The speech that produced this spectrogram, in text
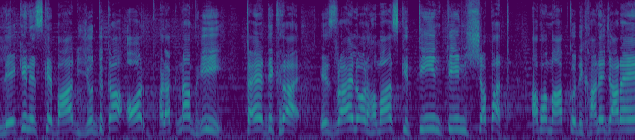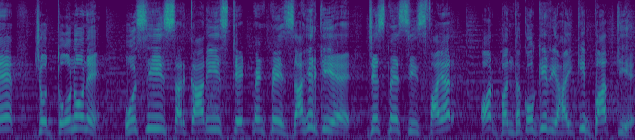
लेकिन इसके बाद युद्ध का और भड़कना भी तय दिख रहा है। इसराइल और हमास की तीन तीन शपथ अब हम आपको दिखाने जा रहे हैं, जो दोनों ने उसी सरकारी स्टेटमेंट में ज़ाहिर की है, जिसमें सीज फायर और बंधकों की रिहाई की बात की है।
